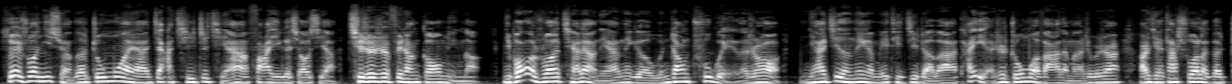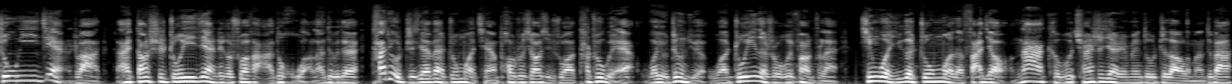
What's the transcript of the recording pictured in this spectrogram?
所以说，你选择周末呀、假期之前啊发一个消息啊，其实是非常高明的。你包括说前两年那个文章出轨的时候，你还记得那个媒体记者吧？他也是周末发的嘛，是不是？而且他说了个周一见，是吧？哎，当时周一见这个说法都火了，对不对？他就直接在周末前抛出消息说他出轨，我有证据，我周一的时候会放出来。经过一个周末的发酵，那可不全世界人民都知道了嘛，对吧？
